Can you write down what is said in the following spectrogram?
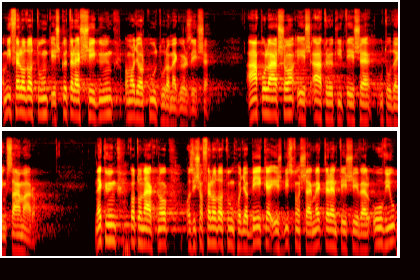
A mi feladatunk és kötelességünk a magyar kultúra megőrzése, ápolása és átörökítése utódaink számára. Nekünk, katonáknak az is a feladatunk, hogy a béke és biztonság megteremtésével óvjuk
